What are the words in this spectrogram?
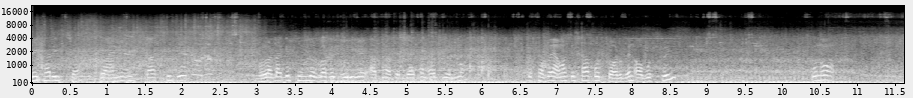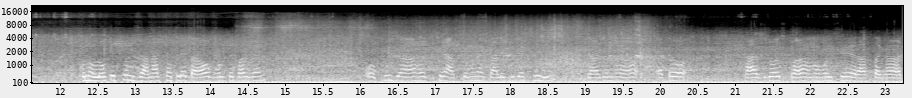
দেখার ইচ্ছা। তো আমি কাছ থেকে ভোলাটাকে সুন্দরভাবে ঘুরিয়ে আপনাদের দেখানোর জন্য তো সবাই আমাকে সাপোর্ট করবেন, অবশ্যই। কোনো কোনো লোকেশন জানার থাকলে তাও বলতে পারবেন। ও পূজা হচ্ছে আজকে মনে হয় কালী পূজা শুরু, যার জন্য এত সাজগোজ করানো হয়েছে রাস্তাঘাট।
